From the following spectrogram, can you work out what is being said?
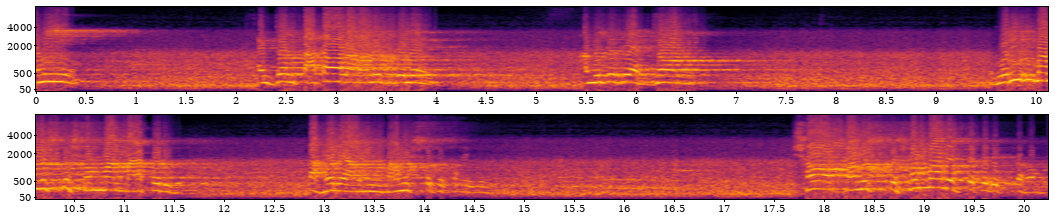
আমি একজন টাকাওয়ালা মানুষ বলে আমি যদি একজন গরিব মানুষকে সম্মান না করি, তাহলে আমি মানুষ হতে সব মানুষকে সম্মানের চোখে দেখতে হবে।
